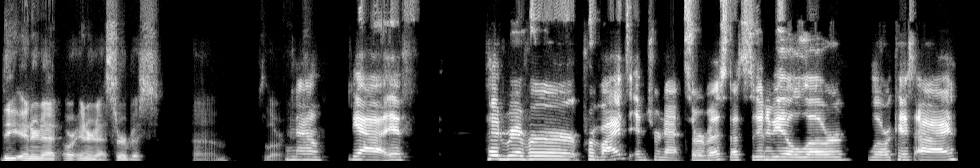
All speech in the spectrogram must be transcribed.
the internet or internet service, um, it's lower. No. Yeah. If Hood River provides internet service, that's going to be a lower lowercase i.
